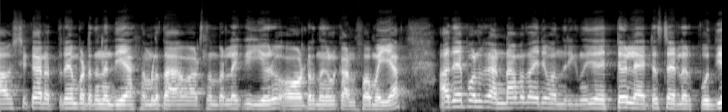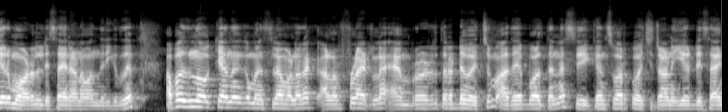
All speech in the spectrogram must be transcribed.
ആവശ്യക്കാർ എത്രയും പെട്ടെന്ന് എന്ത് ചെയ്യുക? നമ്മൾ താഴെ വാട്സ് നമ്പറിലേക്ക് ഈ ഒരു ഓർഡർ നിങ്ങൾ കൺഫേം ചെയ്യുക. അതേപോലെ രണ്ടാമതായിട്ട് വന്നിരിക്കുന്നത് ഇത് ഏറ്റവും ലേറ്റസ്റ്റ് ആയിട്ടുള്ള ഒരു പുതിയൊരു മോഡൽ ഡിസൈനാണ് വന്നിരിക്കുന്നത്. അപ്പോൾ ഇത് നോക്കിയാൽ നിങ്ങൾക്ക് മനസ്സിലാവും. വളരെ കളർഫുൾ ആയിട്ടുള്ള എംബ്രോയിഡറി ത്രെഡ് വെച്ചും അതേപോലെ തന്നെ സീക്വൻസ് വർക്ക് വെച്ചിട്ടാണ് ഈ ഒരു ഡിസൈൻ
